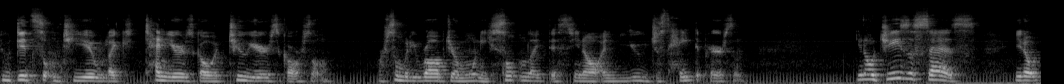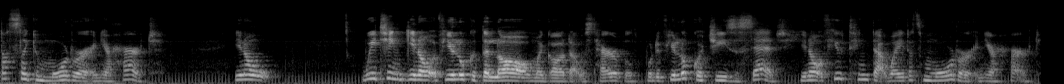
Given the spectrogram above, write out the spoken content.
who did something to you like 10 years ago or 2 years ago or something, or somebody robbed your money, something like this, you know, and you just hate the person. You know, Jesus says, you know, that's like a murderer in your heart. You know, we think, you know, if you look at the law, oh my God, that was terrible. But if you look what Jesus said, you know, if you think that way, that's murder in your heart.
